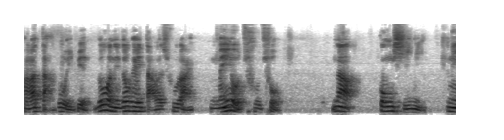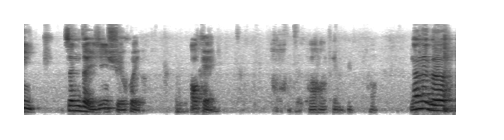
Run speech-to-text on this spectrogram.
把它打过一遍，如果你都可以打得出来，没有出错，那恭喜你，你真的已经学会了。OK，好，好好听，好。那那个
